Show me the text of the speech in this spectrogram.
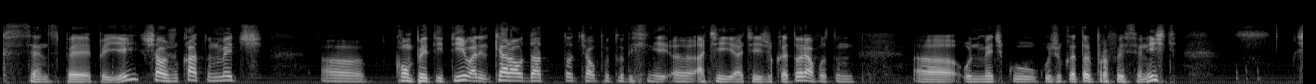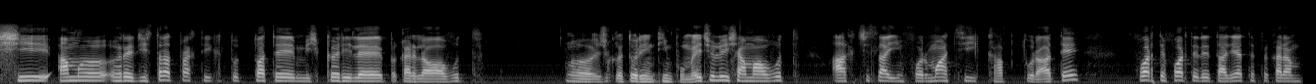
X-Sense pe, pe ei și au jucat un meci uh, competitiv, adică chiar au dat tot ce au putut din ei, uh, acei, acei jucători. A fost un, uh, un meci cu, cu jucători profesioniști și am uh, înregistrat practic to- toate mișcările pe care le-au avut uh, jucătorii în timpul meciului și am avut acces la informații capturate uh, foarte, foarte detaliate pe care am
